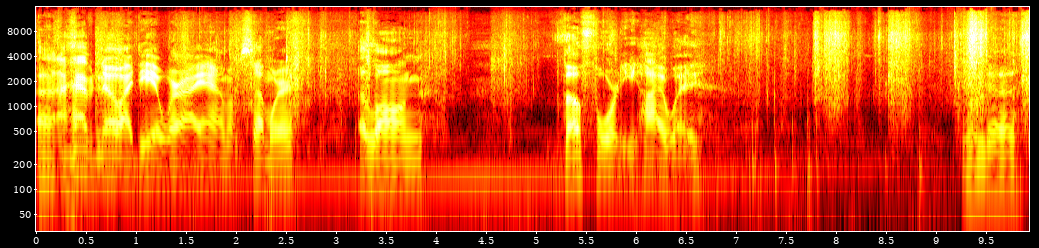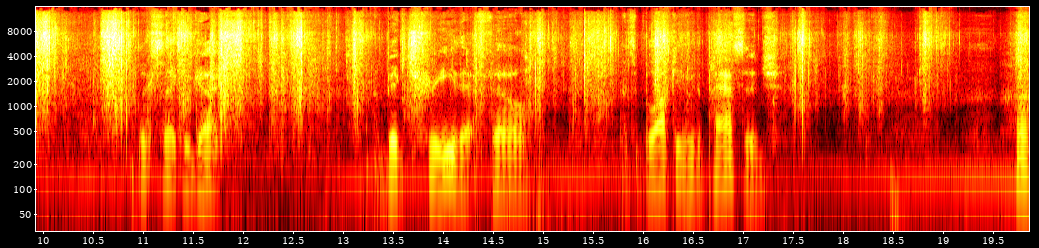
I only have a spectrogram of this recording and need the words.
Uh, I have no idea where I am. I'm somewhere along the 40 highway. And uh, looks like we got a big tree that fell that's blocking the passage. Huh.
